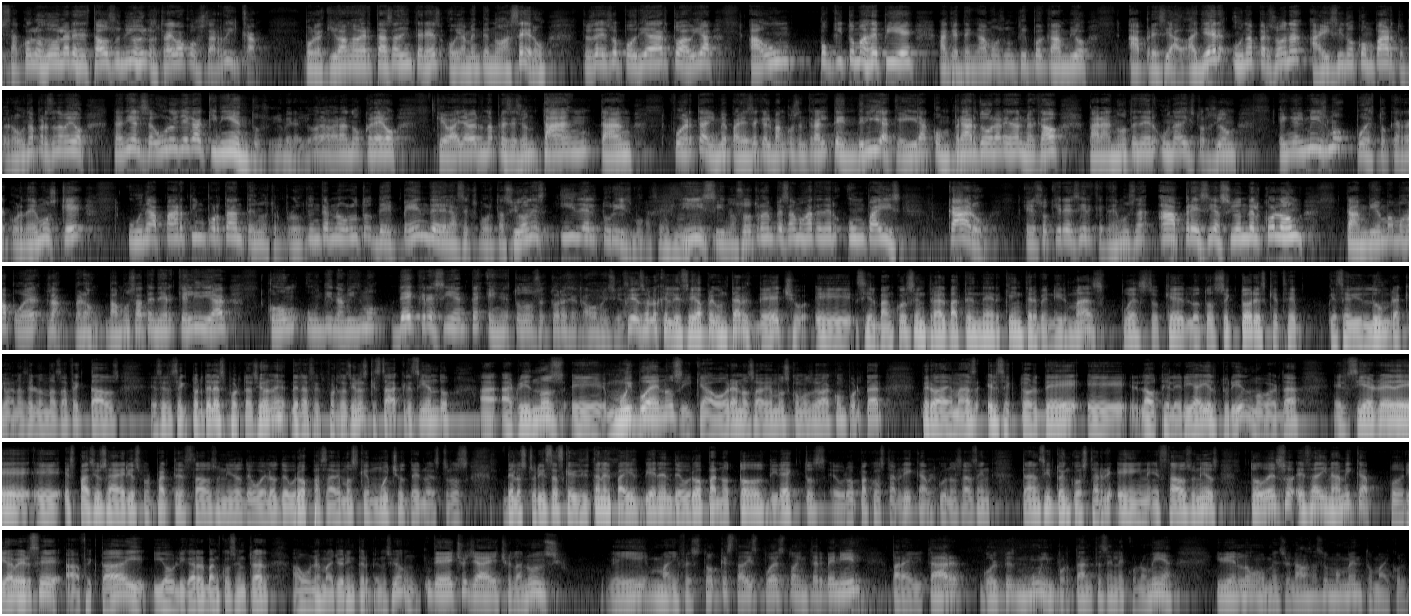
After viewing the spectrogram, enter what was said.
saco los dólares de Estados Unidos y los traigo a Costa Rica, porque aquí van a haber tasas de interés, obviamente no a cero. Entonces eso podría dar todavía a un poquito más de pie a que tengamos un tipo de cambio apreciado. Ayer una persona, ahí sí no comparto, pero una persona me dijo, Daniel, seguro llega a 500. yo, mira, yo la verdad no creo que vaya a haber una apreciación tan, tan fuerte. Ahí me parece que el Banco Central tendría que ir a comprar dólares al mercado para no tener una distorsión en el mismo, puesto que recordemos que una parte importante de nuestro Producto Interno Bruto depende de las exportaciones y del turismo. Y si nosotros empezamos a tener un país caro, eso quiere decir que tenemos una apreciación del colón, también vamos a poder, o sea, perdón, vamos a tener que lidiar con un dinamismo decreciente en estos dos sectores que acabo de mencionar. Sí, eso es lo que les iba a preguntar. De hecho, eh, si el Banco Central va a tener que intervenir más, puesto que los dos sectores que se que se vislumbra que van a ser los más afectados es el sector de las exportaciones, de las exportaciones que estaba creciendo a, ritmos eh, muy buenos y que ahora no sabemos cómo se va a comportar, pero además el sector de eh, la hotelería y el turismo, ¿verdad? El cierre de eh, espacios aéreos por parte de Estados Unidos de vuelos de Europa. Sabemos que muchos de nuestros de los turistas que visitan el país vienen de Europa, no todos directos Europa Costa Rica, algunos hacen tránsito en Costa en Estados Unidos. Todo eso, esa dinámica podría verse afectada y, y obligar al Banco Central a una mayor intervención. De hecho, ya ha hecho el anuncio y manifestó que está dispuesto a intervenir para evitar golpes muy importantes en la economía. Y bien lo mencionabas hace un momento, Michael.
